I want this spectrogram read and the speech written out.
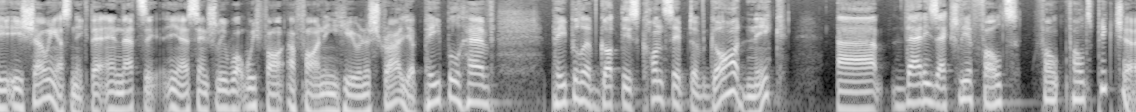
i- is showing us, Nick. That, and that's uh, you know, essentially what we fi- are finding here in Australia. People have people have got this concept of God, Nick, uh, that is actually a false fal- false picture.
